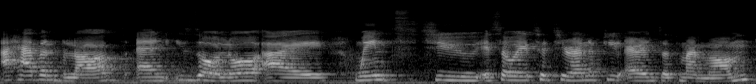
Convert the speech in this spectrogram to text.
I haven't vlogged. And Izolo, I went to Soweto to run a few errands with my mom.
